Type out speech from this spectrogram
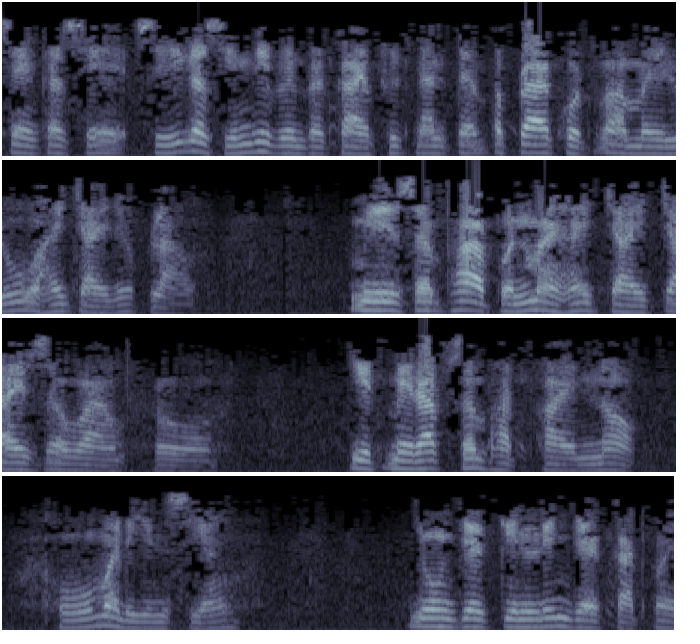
เส้นกระเสสีกสินที่เป็นประกายพลึกนั้น แต่ปรากฏว่าไม่รู้หายใจหรือเปล่า มีสภาพผลไม่หายใจใจสว่างโพลง จิตไม่รับสัมผัสภายนอก หูไม่ได้ยินเสียง ยุงจะกินลิ้นจะกัดไม่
